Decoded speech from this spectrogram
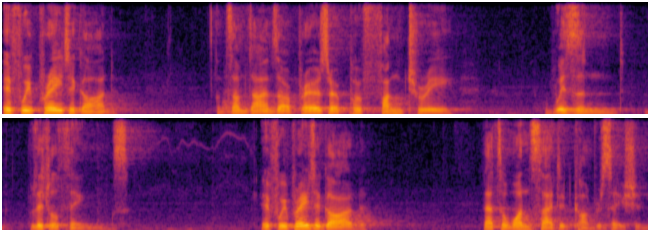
If we pray to God, and sometimes our prayers are perfunctory, wizened, little things. If we pray to God, that's a one sided conversation.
